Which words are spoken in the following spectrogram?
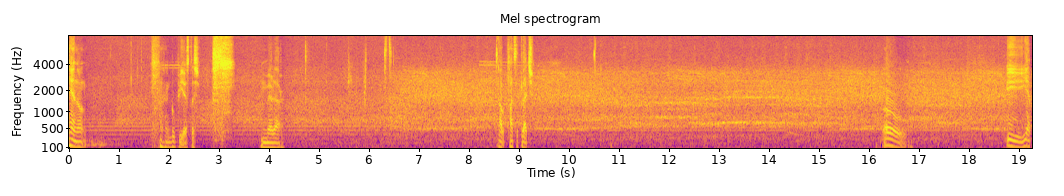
Nie no. Głupi jesteś. Miller. O, facet leć. O. I jeb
